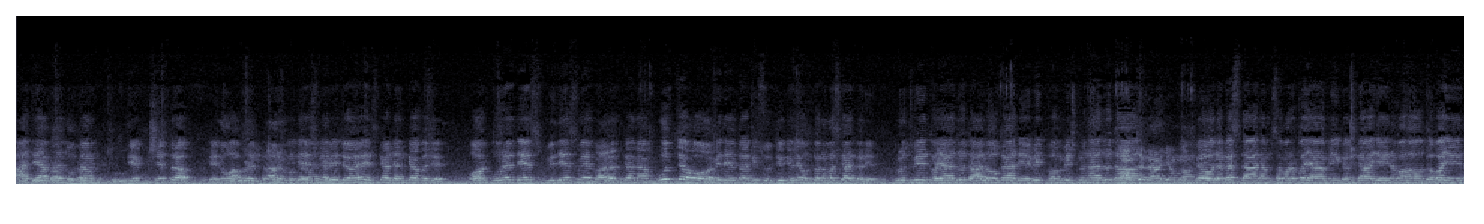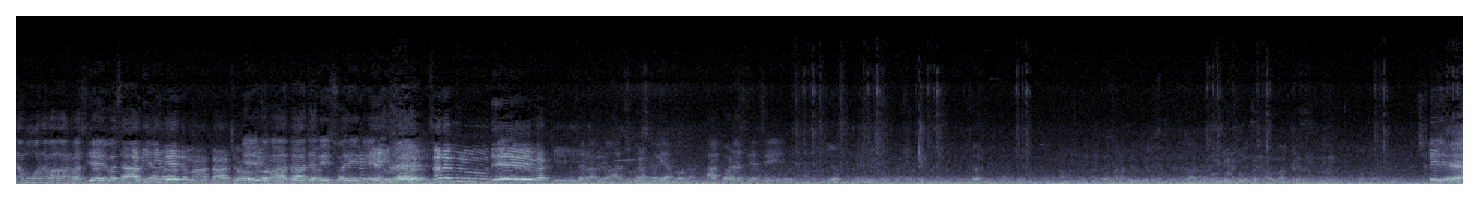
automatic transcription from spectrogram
આજે આપણે નૂતન જે क्षेत्र એનો આપણે प्रारंभ देश में भी जो है इसका डंका बजे और पूरे देश विदेश में भारत का नाम उच्च हो अभी देवता की सूची के लिए उनको नमस्कार करिए पृथ्वी त्वयादृत आलोका देवी त्वं विष्णुनादृता पांचराज्यं गंगोदक स्नानं समर्पयामि गंगायै नमः गवये नमो नमः नमस्येव अदिति वेद माता च देव माता जगदीश्वरी देवी है सदगुरु देव की આ કળશ જે છે Amen.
